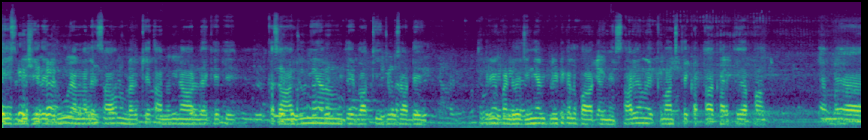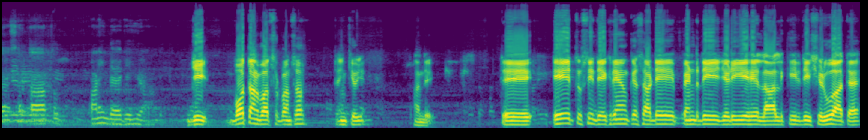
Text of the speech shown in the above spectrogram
ਇਸ ਵਿਸ਼ੇ ਤੇ ਜ਼ਰੂਰ ਐਮਐਲਏ ਸਾਹਿਬ ਨੂੰ ਮਿਲ ਕੇ, ਤੁਹਾਨੂੰ ਵੀ ਨਾਲ ਲੈ ਕੇ ਤੇ ਕਿਸਾਨ ਯੂਨੀਅਨ ਨੂੰ ਤੇ ਬਾਕੀ ਜੋ ਸਾਡੇ ਤਕਰੀਬਨ ਪਿੰਡ ਦੇ ਜਿੰਨੀਆਂ ਵੀ ਪੋਲੀਟੀਕਲ ਪਾਰਟੀ ਨੇ, ਸਾਰਿਆਂ ਨੂੰ ਇੱਕ ਮੰਚ ਤੇ ਇਕੱਠਾ ਕਰਕੇ ਆਪਾਂ ਐਮ ਸਰਕਾਰ ਤੋਂ ਪਾਣੀ ਲੈ ਕੇ ਹੀ ਆਵਾਂਗੇ। ਜੀ ਬਹੁਤ ਧੰਨਵਾਦ ਸਰਪੰਚ ਸਾਹਿਬ। ਥੈਂਕ ਯੂ ਜੀ। ਹਾਂਜੀ। ਤੇ ਇਹ ਤੁਸੀਂ ਦੇਖ ਰਹੇ ਹੋ ਕਿ ਸਾਡੇ ਪਿੰਡ ਦੀ ਜਿਹੜੀ ਇਹ ਲਾਲ ਲਕੀਰ ਦੀ ਸ਼ੁਰੂਆਤ ਹੈ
